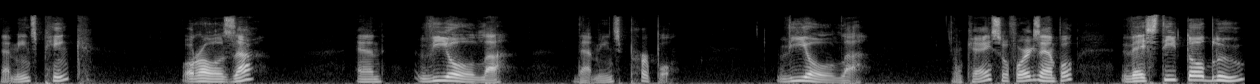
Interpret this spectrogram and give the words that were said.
that means pink, rosa, and viola. That means purple. Viola. Okay, so for example, vestito blu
